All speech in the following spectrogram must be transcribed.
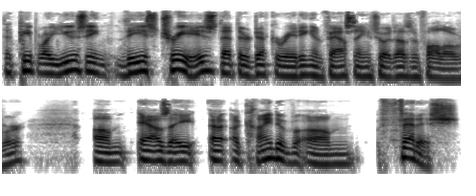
that people are using these trees that they're decorating and fastening so it doesn't fall over um, as a, a, a, kind of um, fetish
